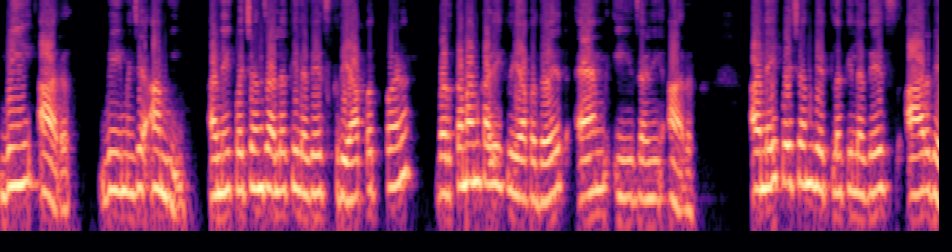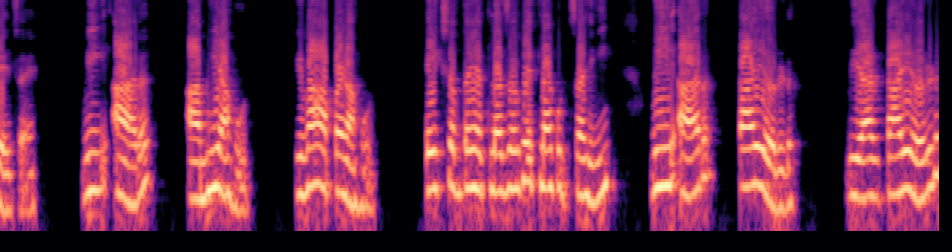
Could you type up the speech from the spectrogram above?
वी आर वी म्हणजे आम्ही. अनेक वचन झालं की लगेच क्रियापद पण वर्तमानकाळी क्रियापद आहेत एम इज आणि आर अनेक वचन घेतलं की लगेच आर घ्यायचं आहे वी आर आम्ही आहोत किंवा आपण आहोत. एक शब्द यातला जर घेतला कुठचाही we are tired. We are tired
